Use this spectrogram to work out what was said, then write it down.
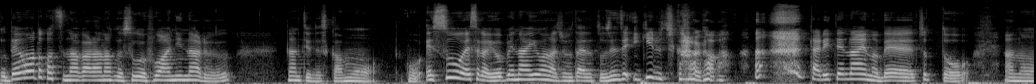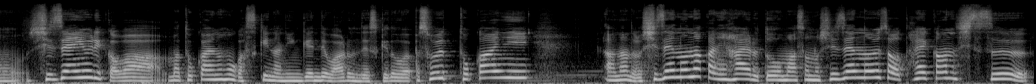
う電話とかつながらなくてすごい不安になる何て言うんですかもうこう SOS が呼べないような状態だと全然生きる力が 足りてないのでちょっとあの自然よりかは、まあ、都会の方が好きな人間ではあるんですけどやっぱそういう都会にあなんだろう自然の中に入ると、まあ、その自然の良さを体感しつつ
